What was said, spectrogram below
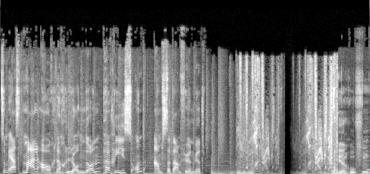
zum ersten Mal auch nach London, Paris und Amsterdam führen wird. Wir rufen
